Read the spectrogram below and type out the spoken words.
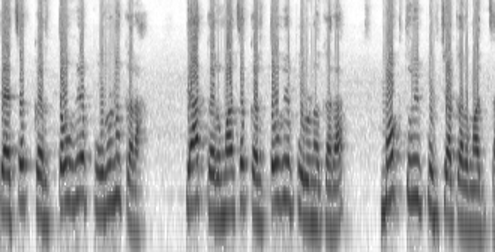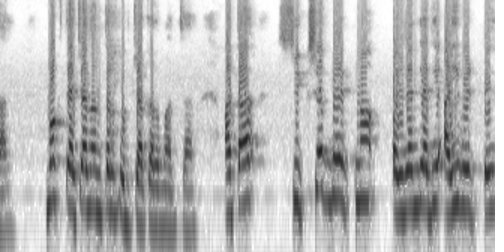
त्याचं कर्तव्य पूर्ण करा. त्या कर्माचं कर्तव्य पूर्ण करा. मग तुम्ही पुढच्या कर्मात जाल. मग त्याच्यानंतर पुढच्या कर्मात जाल. आता शिक्षक भेटणं पहिल्यांदा आधी आई भेटते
